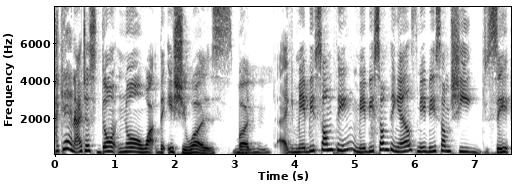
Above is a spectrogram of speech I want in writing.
again, I just don't know what the issue was, but like, maybe something, maybe something else, maybe some she see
